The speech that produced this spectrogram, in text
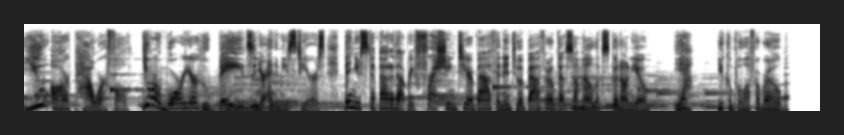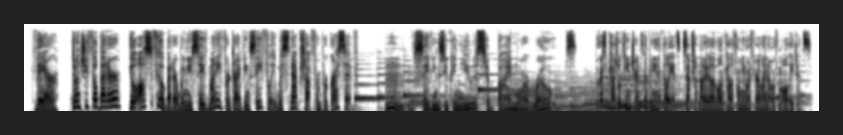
You are powerful. You're a warrior who bathes in your enemy's tears. Then you step out of that refreshing tear bath and into a bathrobe that somehow looks good on you. Yeah, you can pull off a robe. There. Don't you feel better? You'll also feel better when you save money for driving safely with Snapshot from Progressive. Mmm, savings you can use to buy more robes. Progressive Casualty Insurance Company and affiliates. Snapshot not available in California, North Carolina, or from all agents.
